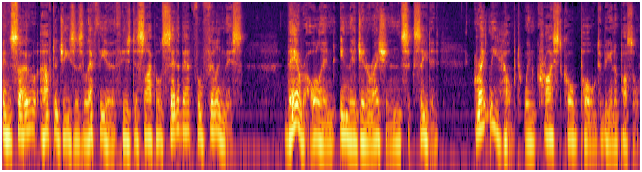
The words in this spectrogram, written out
And so, after Jesus left the earth, his disciples set about fulfilling this. Their role, and in their generation succeeded, greatly helped when Christ called Paul to be an apostle.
